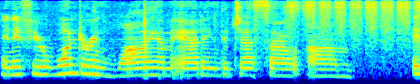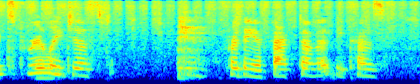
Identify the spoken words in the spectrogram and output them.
And if you're wondering why I'm adding the gesso, um, it's really just for the effect of it because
